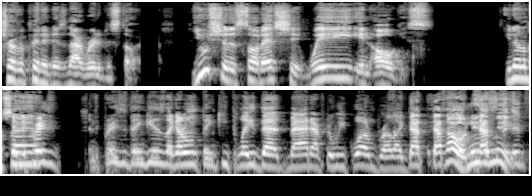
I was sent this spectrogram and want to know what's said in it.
Trevor Penning is not ready to start? You should have saw that shit way in August. You know what I'm saying? And the crazy, and the crazy thing is, like, I don't think he played that bad after week one, bro. Like that. That's No, the, neither that's me. The,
